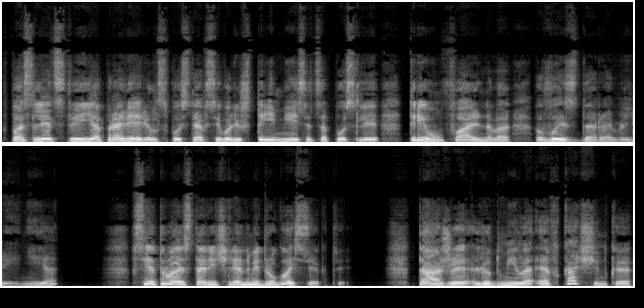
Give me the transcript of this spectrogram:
Впоследствии я проверил, спустя всего лишь три месяца после триумфального выздоровления, все трое стали членами другой секты. Та же Людмила Ф. Кащенко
